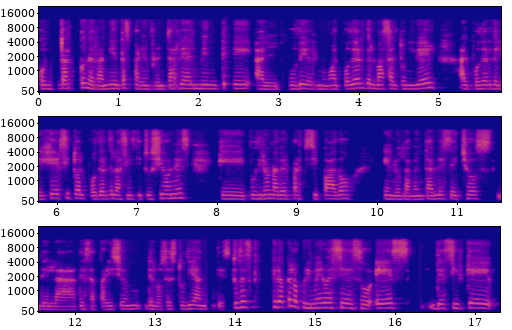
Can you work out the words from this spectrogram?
contar con herramientas para enfrentar realmente al poder, ¿no? Al poder del más alto nivel, al poder del ejército, al poder de las instituciones que pudieron haber participado en los lamentables hechos de la desaparición de los estudiantes. Entonces, creo que lo primero es eso, es decir que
